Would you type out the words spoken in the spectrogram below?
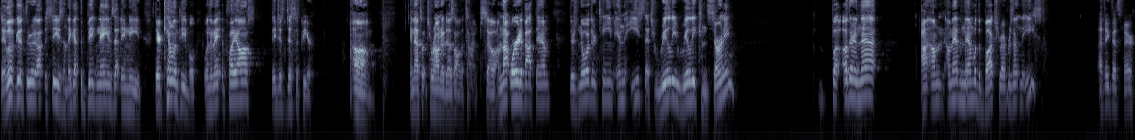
They look good throughout the season. They got the big names that they need. They're killing people. When they make the playoffs, they just disappear. Um, and that's what Toronto does all the time. So I'm not worried about them. There's no other team in the East that's really, really concerning. But other than that, I, I'm I'm having them with the Bucks representing the East. I think that's fair.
